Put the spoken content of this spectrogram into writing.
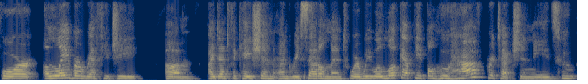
for a labor refugee um, identification and resettlement, where we will look at people who have protection needs, who,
